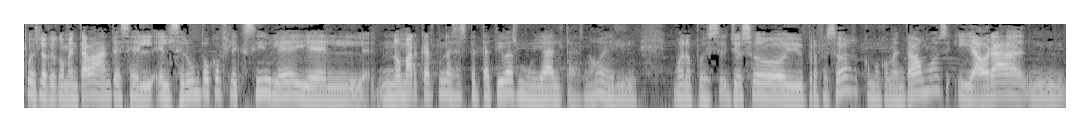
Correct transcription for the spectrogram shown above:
Pues lo que comentaba antes, el, el ser un poco flexible y el no marcarte unas expectativas muy altas, ¿no? El, bueno, pues yo soy profesor, como comentábamos, y ahora mm,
